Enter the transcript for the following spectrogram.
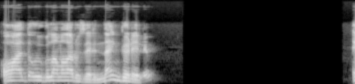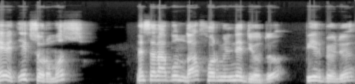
O halde uygulamalar üzerinden görelim. Evet ilk sorumuz. Mesela bunda formül ne diyordu? 1 bölü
